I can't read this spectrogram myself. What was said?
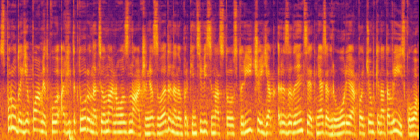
Споруда є пам'яткою архітектури національного значення, зведена наприкінці 18 століття як резиденція князя Григорія Потьомкіна Таврійського.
